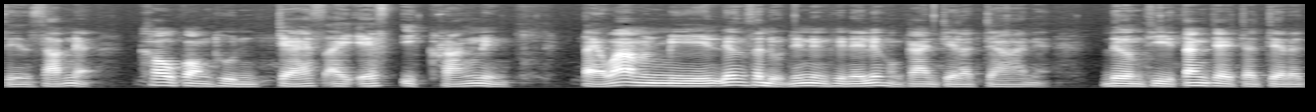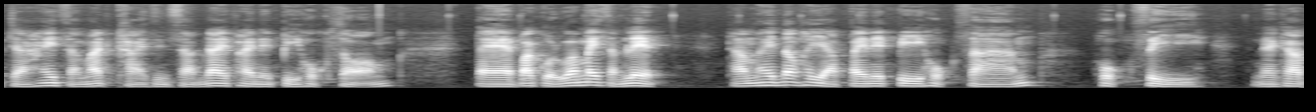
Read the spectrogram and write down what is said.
สินทรัพย์เนี่ยเข้ากองทุน Jazz IF อีกครั้งหนึ่ง แต่ว่ามันมีเรื่องสะดุดนิดนึงคือในเรื่องของการเจรจาเนี่ยเดิมทีตั้งใจจะเจรจาให้สามารถขายสินทรัพย์ได้ภายในปี 62 แต่ปรากฏว่าไม่สำเร็จทำให้ต้องขยับไปในปี 63 64นะครับ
